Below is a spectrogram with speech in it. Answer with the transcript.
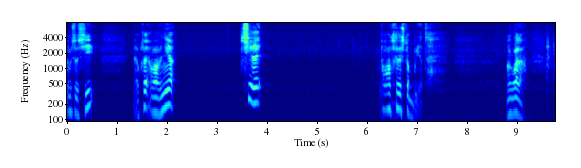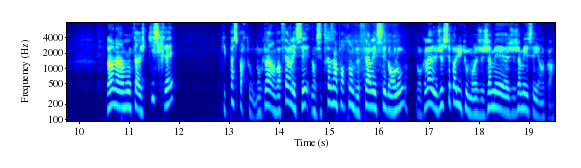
Comme ceci. après, on va venir tirer pour rentrer les stop bouillettes. Donc voilà. Là, on a un montage discret qui passe partout. Donc là, on va faire l'essai. Donc c'est très important de faire l'essai dans l'eau. Donc là, je sais pas du tout. Moi, j'ai jamais, j'ai jamais essayé encore.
